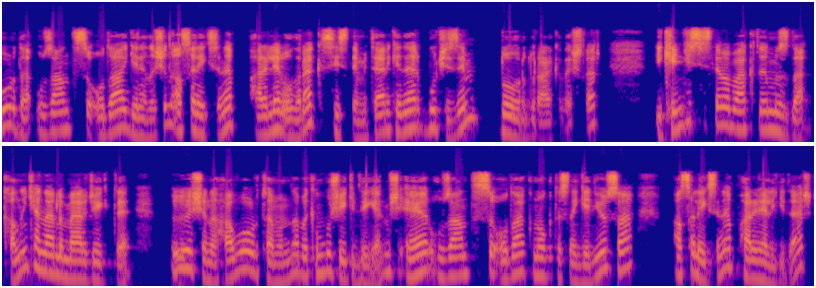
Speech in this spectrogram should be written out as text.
burada uzantısı odağa gelen ışın asal eksene paralel olarak sistemi terk eder. Bu çizim doğrudur arkadaşlar. İkinci sisteme baktığımızda kalın kenarlı mercekte ışını hava ortamında bakın bu şekilde gelmiş. Eğer uzantısı odak noktasına geliyorsa asal eksene paralel gider.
